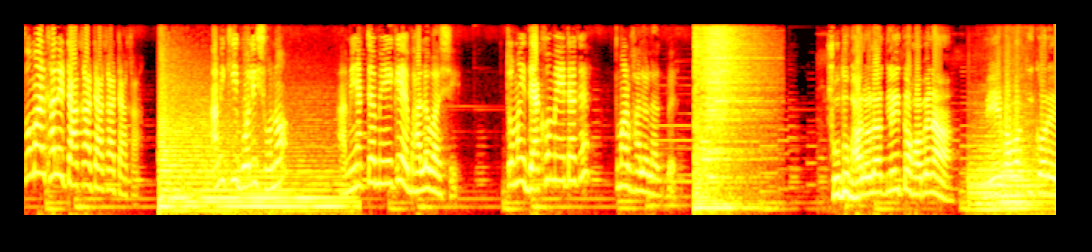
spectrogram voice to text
তোমার খালি টাকা টাকা টাকা। আমি কি বলি শোনো আমি একটা মেয়েকে ভালোবাসি। তুমি দেখো মেয়েটাকে তোমার ভালো লাগবে। শুধু ভালো লাগলেই তো হবে না। মেয়ের বাবা কি করে?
